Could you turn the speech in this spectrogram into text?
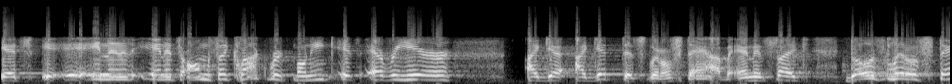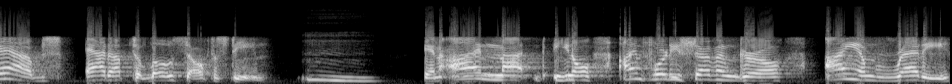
It's it, and, it, and it's almost like clockwork, Monique. It's every year I get I get this little stab, and it's like those little stabs add up to low self esteem. Hmm. And I'm not, you know, I'm 47, girl. I am ready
